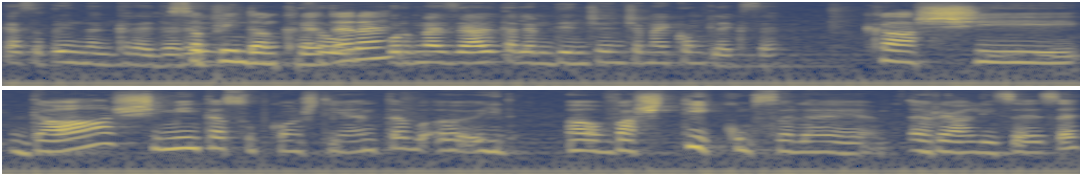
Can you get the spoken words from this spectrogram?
Ca să prindă încredere. Să prindă încredere. Să urmeze altele din ce în ce mai complexe. Ca și, da, și mintea subconștientă va ști cum să le realizeze,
